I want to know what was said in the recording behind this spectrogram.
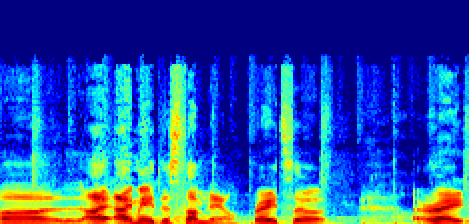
Uh, I, I made this thumbnail, right? So, all right.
